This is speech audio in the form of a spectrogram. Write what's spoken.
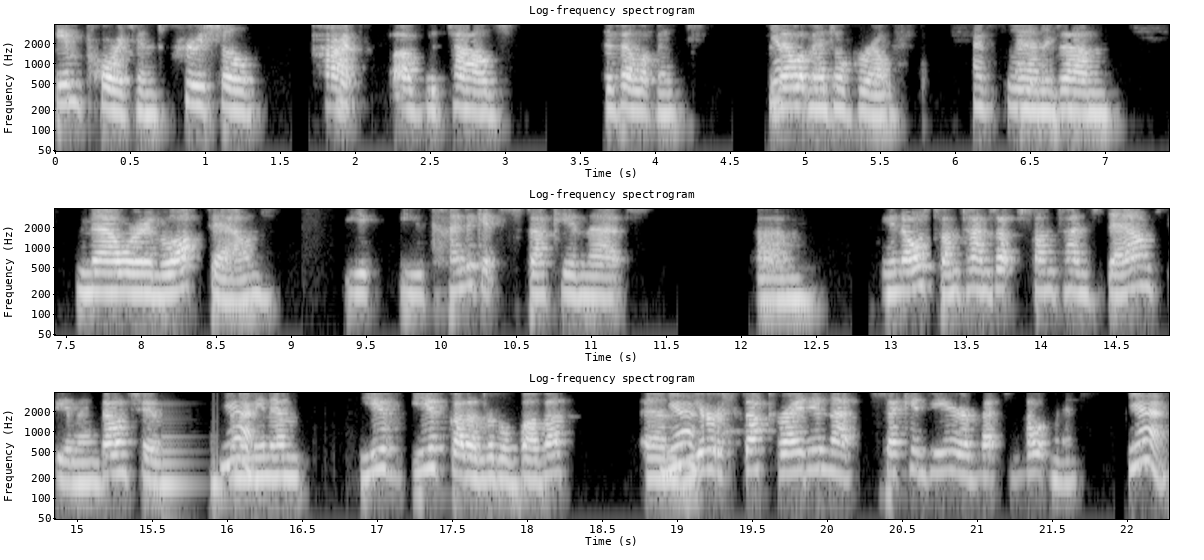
important, crucial part of the child's development, yep. developmental growth. Absolutely. And um, now we're in lockdown. You you kind of get stuck in that, um, you know, sometimes up, sometimes down feeling, don't you? Yeah. I mean, and you've you've got a little bubba, and yeah. you're stuck right in that second year of that development. Yeah,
